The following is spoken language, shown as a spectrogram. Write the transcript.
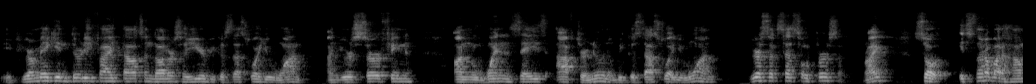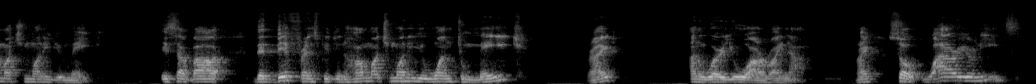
If you're making $35,000 a year because that's what you want, and you're surfing on Wednesdays afternoon because that's what you want, you're a successful person, right? So it's not about how much money you make. It's about the difference between how much money you want to make, right? And where you are right now, right? So what are your needs?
